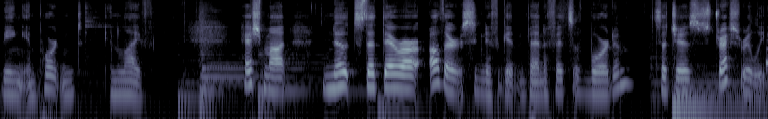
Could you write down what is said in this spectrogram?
being important in life. Heshmat notes that there are other significant benefits of boredom, such as stress relief.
